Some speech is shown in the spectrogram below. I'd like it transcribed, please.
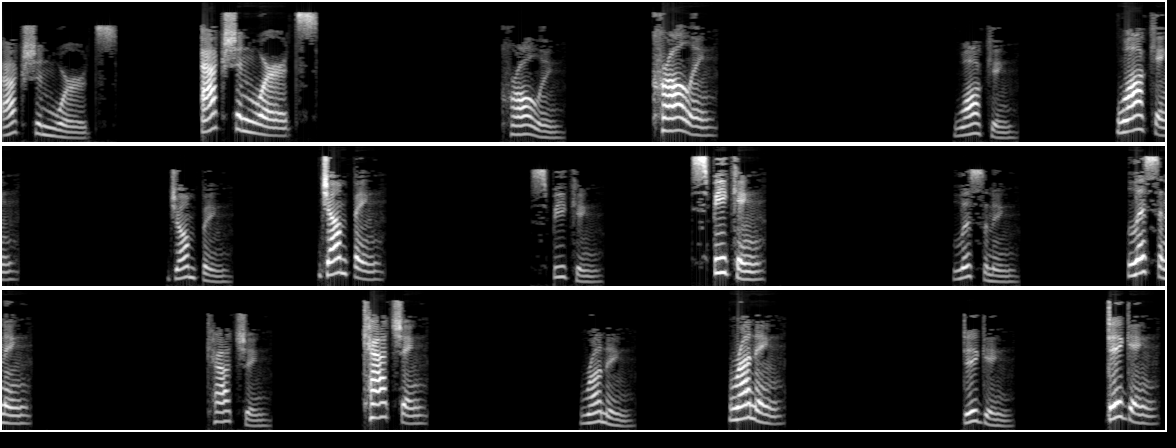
Action words. Action words. Crawling. Crawling. Walking. Walking. Jumping. Jumping. Speaking. Speaking. Listening. Listening. Catching. Catching. Running. Running. Digging. Digging.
